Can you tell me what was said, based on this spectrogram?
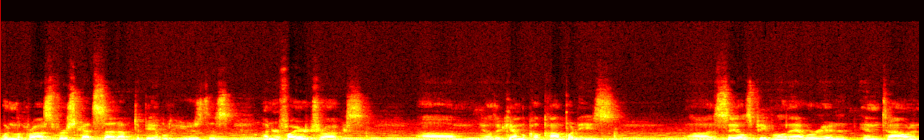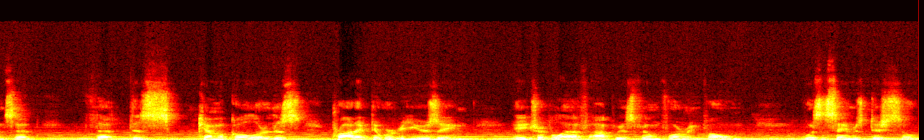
when La Crosse first got set up to be able to use this on their fire trucks, um, you know, the chemical companies, uh, salespeople and that were in in town and said that this chemical or this product that we're using, AFFF, aqueous film forming foam, was the same as dish soap.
